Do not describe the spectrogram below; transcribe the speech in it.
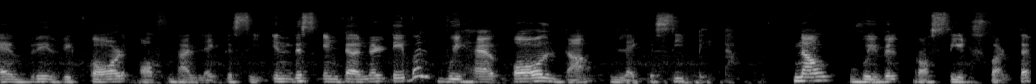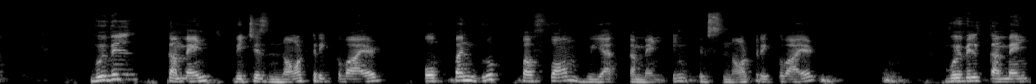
every record of the legacy. In this internal table, we have all the legacy data. Now we will proceed further. We will comment which is not required open group perform, we are commenting, it's not required. We will comment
